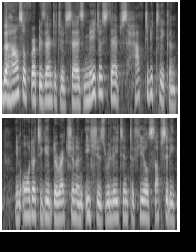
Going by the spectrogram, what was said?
The House of Representatives says major steps have to be taken in order to give direction on issues relating to fuel subsidy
